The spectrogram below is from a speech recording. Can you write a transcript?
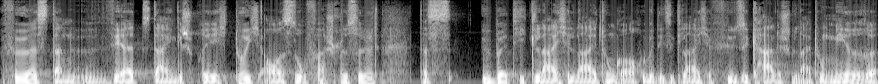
führst, dann wird dein Gespräch durchaus so verschlüsselt, dass über die gleiche Leitung, auch über diese gleiche physikalische Leitung mehrere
